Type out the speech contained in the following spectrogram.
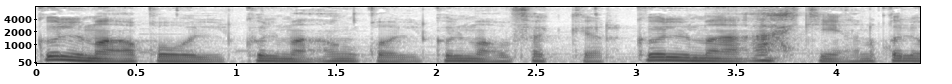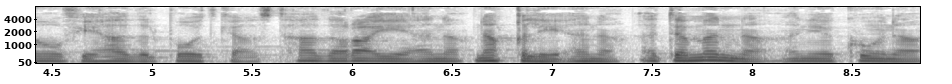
كل ما أقول كل ما أنقل كل ما أفكر كل ما أحكي أنقله في هذا البودكاست. هذا رأيي أنا نقلي أنا. أتمنى أن يكون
